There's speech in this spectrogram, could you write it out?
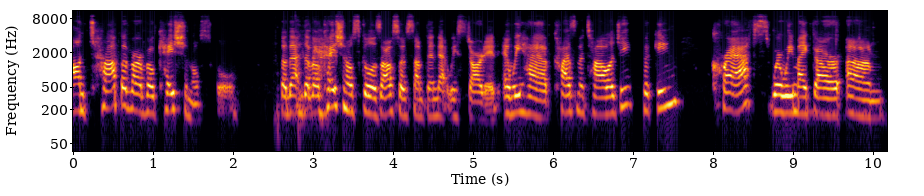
on top of our vocational school. So that the vocational school is also something that we started, and we have cosmetology, cooking, crafts, where we make our um,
